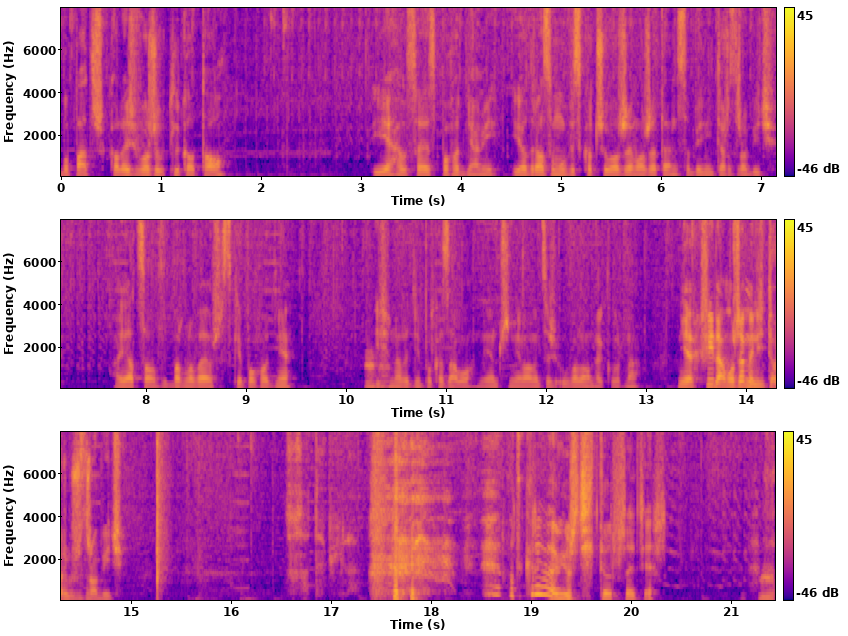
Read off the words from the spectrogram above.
bo patrz, koleś włożył tylko to i jechał sobie z pochodniami i od razu mu wyskoczyło, że może ten sobie Nitor zrobić. A ja co, zmarnowałem wszystkie pochodnie i się nawet nie pokazało. Nie wiem, czy nie mamy coś uwalone, kurna. Nie, chwila, możemy Nitor już zrobić. Co za debile. Odkryłem już Nitor przecież.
